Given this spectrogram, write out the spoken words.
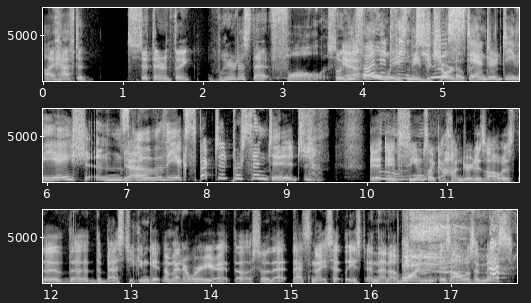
I have to sit there and think, where does that fall? So Yeah. you If I'm always within need the two chart open. standard deviations Yeah. of the expected percentage. It, it seems like a hundred is always the, the the best you can get, no matter where you're at, though. So that that's nice at least. And then a one is always a miss.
